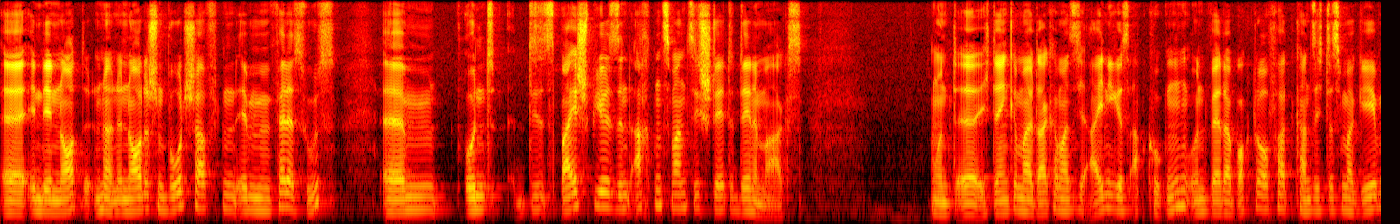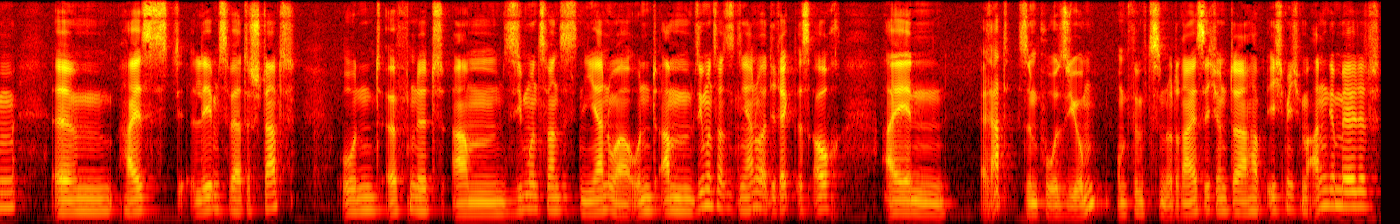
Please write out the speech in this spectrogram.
äh, in den Nord nordischen Botschaften im Felleshus. Ähm, und dieses Beispiel sind 28 Städte Dänemarks. Und äh, ich denke mal, da kann man sich einiges abgucken. Und wer da Bock drauf hat, kann sich das mal geben. Ähm, heißt Lebenswerte Stadt und öffnet am 27. Januar. Und am 27. Januar direkt ist auch ein Radsymposium um 15.30 Uhr. Und da habe ich mich mal angemeldet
